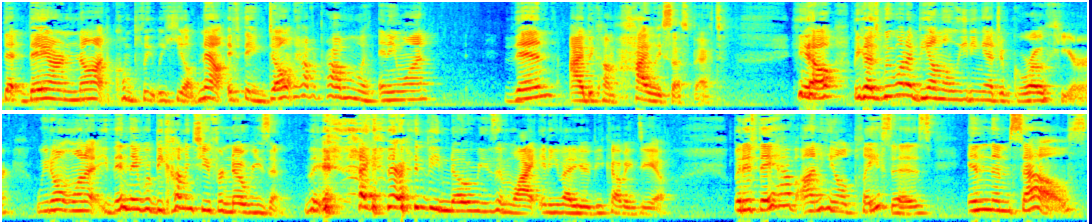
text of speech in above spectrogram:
that they are not completely healed. Now, if they don't have a problem with anyone, then I become highly suspect. You know, because we want to be on the leading edge of growth here. We don't want to, then they would be coming to you for no reason. there would be no reason why anybody would be coming to you. But if they have unhealed places in themselves,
